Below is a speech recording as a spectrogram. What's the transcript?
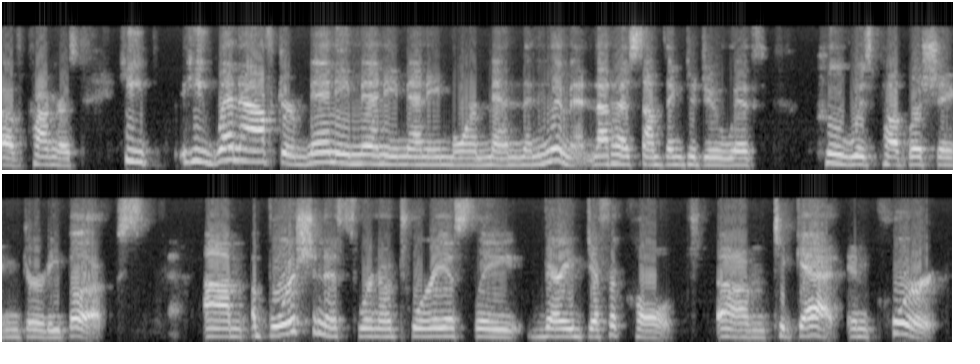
of Congress. He he went after many, many, many more men than women. That has something to do with who was publishing dirty books. Um, abortionists were notoriously very difficult um, to get in court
